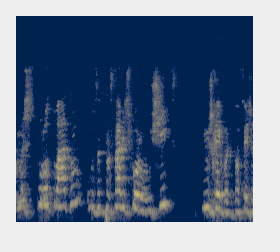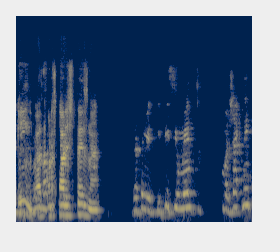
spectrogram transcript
mas, por outro lado, os adversários foram os Chiefs e os Ravens, ou seja... Sim, adversários de peso, não é? Exatamente, dificilmente, mas é que nem,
